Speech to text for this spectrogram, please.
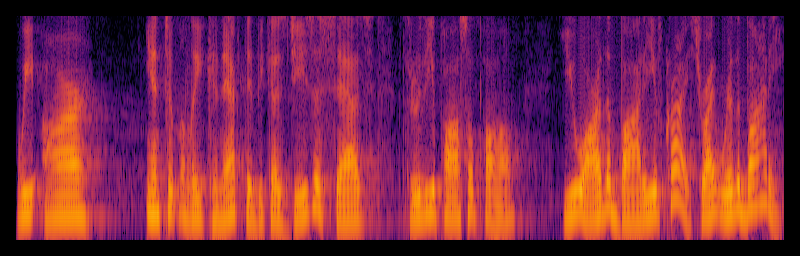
We are intimately connected because Jesus says through the Apostle Paul, you are the body of Christ, right? We're the body.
